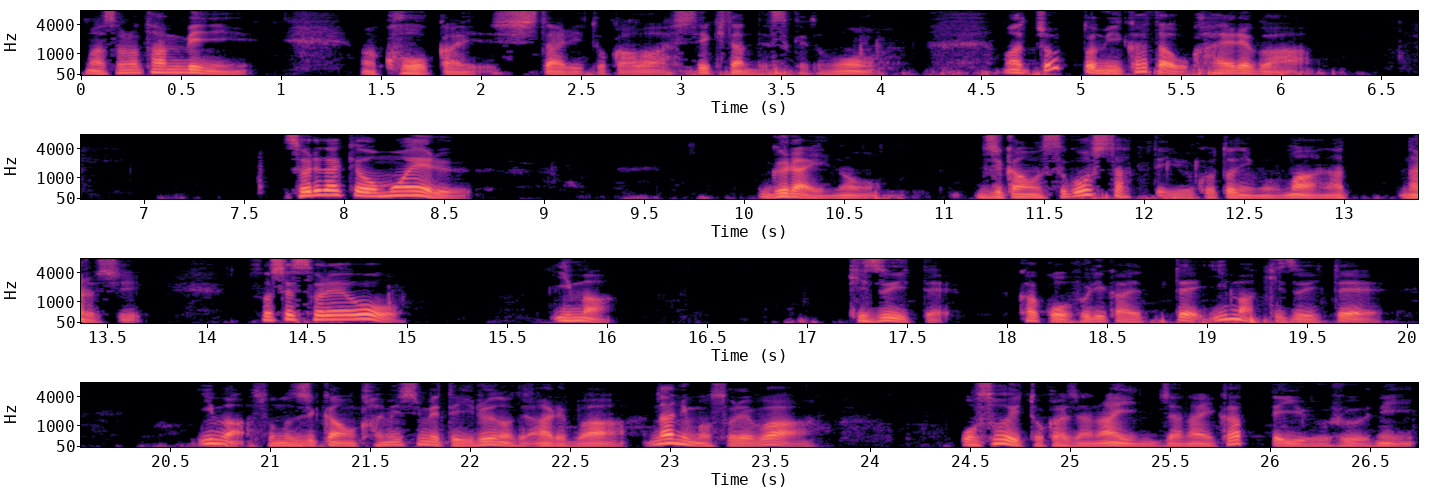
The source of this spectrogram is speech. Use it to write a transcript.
まあそのたんびに、ま後悔したりとかはしてきたんですけども、まあちょっと見方を変えれば、それだけ思えるぐらいの時間を過ごしたっていうことにもまあななるし、そしてそれを今気づいて、過去を振り返って今気づいて、今その時間をかみしめているのであれば、何もそれは遅いとかじゃないんじゃないかっていうふうに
